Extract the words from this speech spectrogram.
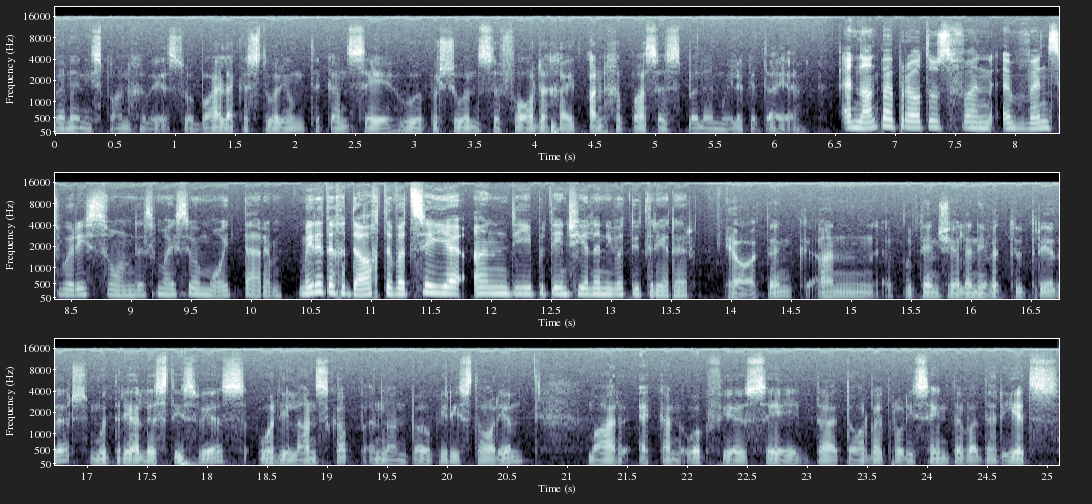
binne in die span gewees. So baie lekker storie om te kan sê hoe 'n persoon se vaardigheid aangepas is binne moeilike tye. In landbou praat ons van 'n winshorison. Dis my so mooi term. Met dit 'n gedagte, wat sê jy aan die potensiële nuwe toetreder? Ja, ek dink aan potensiële nuwe toetreders moet realisties wees oor die landskap in landbou op hierdie stadium. Maar ek kan ook vir jou sê dat daar by produsente wat reeds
